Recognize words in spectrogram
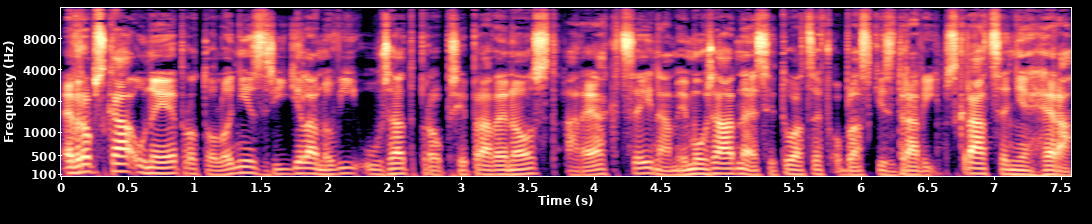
Evropská unie proto loni zřídila nový úřad pro připravenost a reakci na mimořádné situace v oblasti zdraví, zkráceně HERA.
